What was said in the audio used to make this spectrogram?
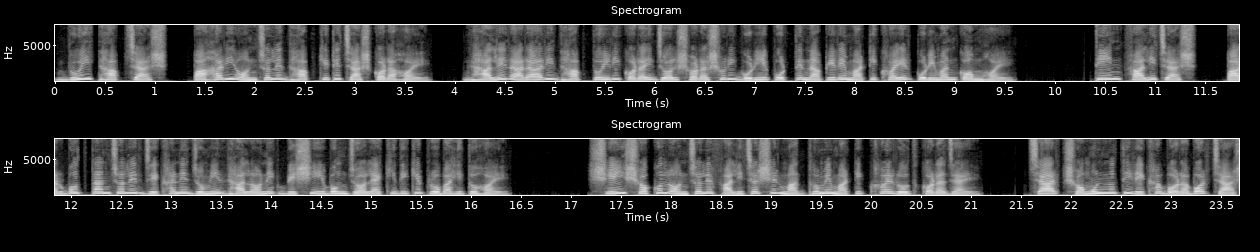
দুই, ধাপ চাষ, পাহাড়ি অঞ্চলে ধাপ কেটে চাষ করা হয়। ঢালের আড়াআড়ি ধাপ তৈরি করাই জল সরাসরি গড়িয়ে পড়তে না পেরে মাটি ক্ষয়ের পরিমাণ কম হয়। তিন, ফালি চাষ, পার্বত্যাঞ্চলের যেখানে জমির ঢাল অনেক বেশি এবং জল একই দিকে প্রবাহিত হয়। সেই সকল অঞ্চলে ফালিচাষের মাধ্যমে মাটিক্ষয় রোধ করা যায়। চার, সমোন্নতি রেখা বরাবর চাষ,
